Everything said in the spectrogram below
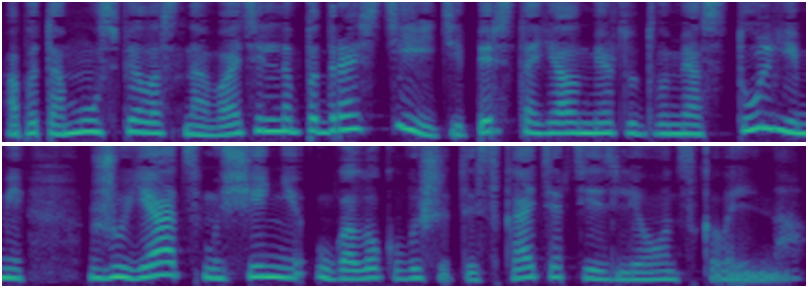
а потому успел основательно подрасти и теперь стоял между двумя стульями, жуя от смущения уголок вышитой скатерти из леонского льна.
